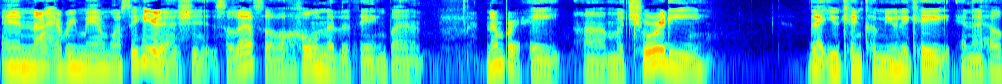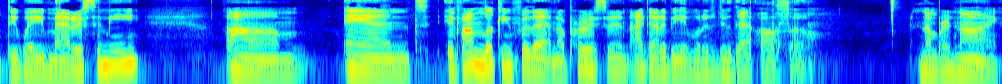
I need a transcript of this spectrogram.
And not every man wants to hear that shit. So that's a whole nother thing. But number eight, uh, maturity that you can communicate in a healthy way matters to me. Um and if I'm looking for that in a person, I got to be able to do that also. Number nine,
